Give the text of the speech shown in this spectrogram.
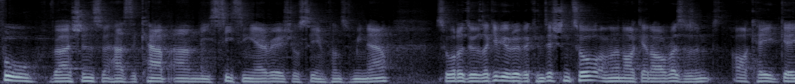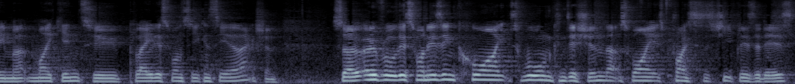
full version so it has the cab and the seating area as you'll see in front of me now. So what I'll do is I'll give you a bit of a condition tour and then I'll get our resident arcade gamer Mike in to play this one so you can see it in action. So overall this one is in quite worn condition, that's why it's priced as cheaply as it is.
